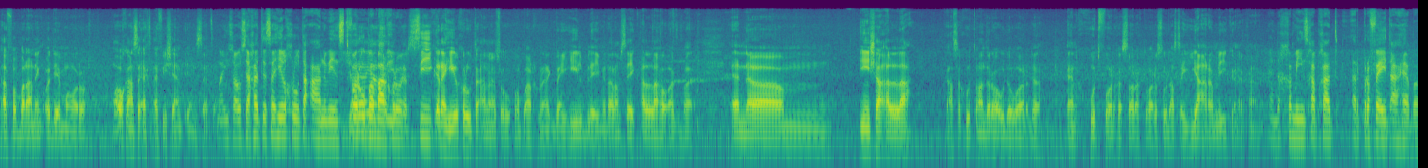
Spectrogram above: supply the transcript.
als verbranding odemoro. Maar we gaan ze echt efficiënt inzetten. Maar je zou zeggen, het is een heel grote aanwinst voor openbaar groen. Ja, zeker een heel grote aanwinst voor openbaar groen. Ik ben heel blij mee. Daarom zeg ik Allahu Akbar. En um, inshallah gaan ze goed onderhouden worden en goed voor gezorgd worden, zodat ze jaren mee kunnen gaan. En de gemeenschap gaat er profijt aan hebben?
